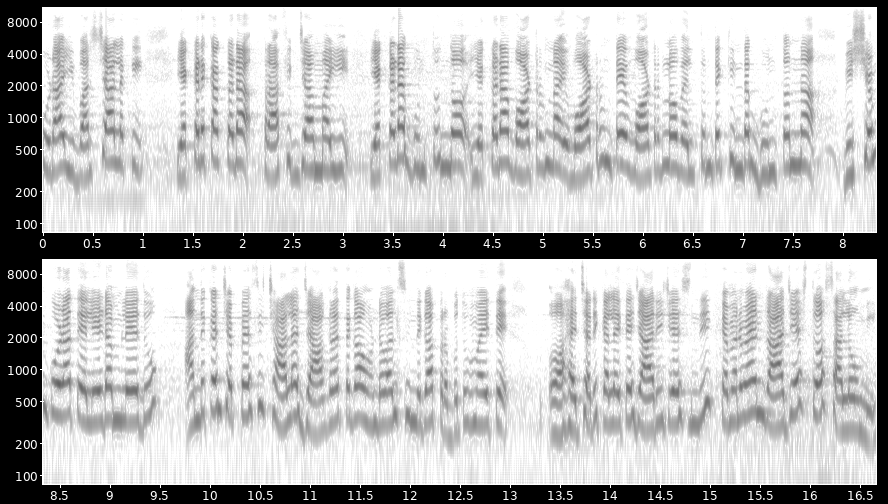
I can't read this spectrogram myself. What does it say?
కూడా. ఈ వర్షాలకి ఎక్కడికక్కడ ట్రాఫిక్ జామ్ అయ్యి ఎక్కడ గుంతుందో ఎక్కడ వాటర్ ఉన్నాయి వాటర్ ఉంటే వాటర్లో వెళ్తుంటే కింద గుంతున్న విషయం కూడా తెలియడం లేదు. అందుకని చెప్పేసి చాలా జాగ్రత్తగా ఉండవలసిందిగా ప్రభుత్వం అయితే హెచ్చరికలు అయితే జారీ చేసింది. కెమెరామెన్ రాజేష్తో సలోమి.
